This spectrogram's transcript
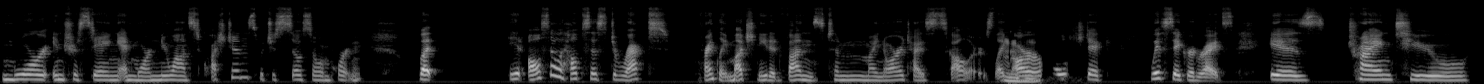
more interesting and more nuanced questions which is so so important. But it also helps us direct frankly much needed funds to minoritized scholars. Like mm-hmm. our whole shtick with sacred writes is trying to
